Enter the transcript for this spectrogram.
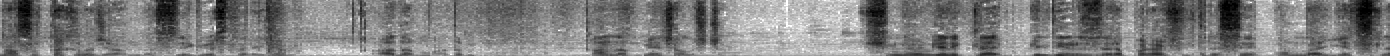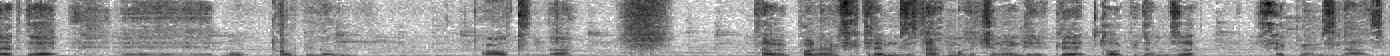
nasıl takılacağını da size göstereceğim. Adım adım anlatmaya çalışacağım. Şimdi öncelikle bildiğiniz üzere polen filtresi Honda Getz'lerde eee, bu torpidonun altında. Tabi polen filtremizi takmak için öncelikle torpidomuzu sökmemiz lazım.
